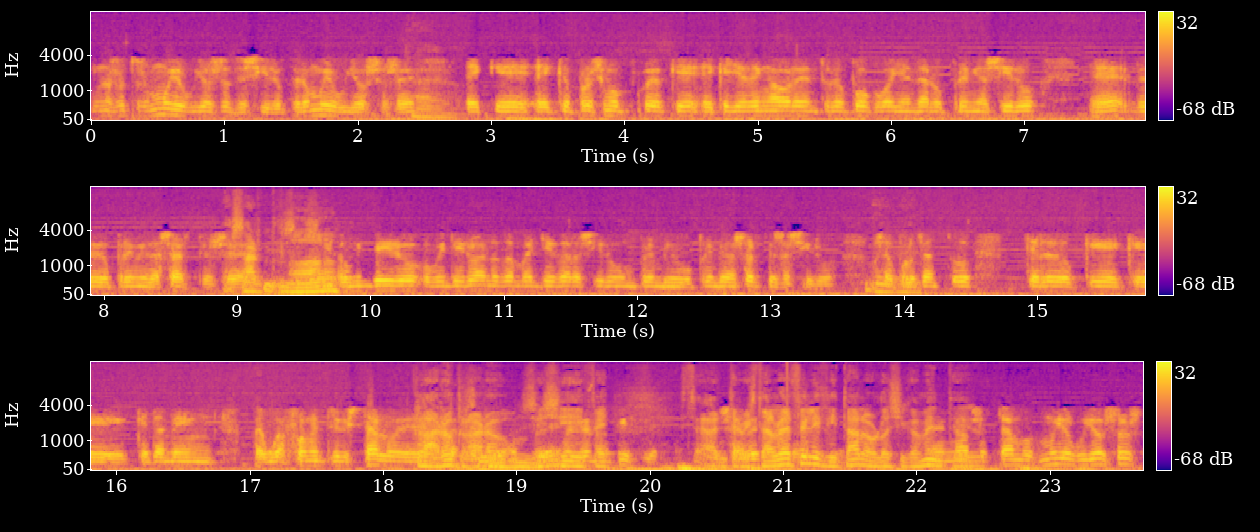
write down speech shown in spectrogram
nosotros moi orgullosos de Siro, pero moi orgullosos, eh? Claro. É que é que o próximo eh, que é que lle den agora dentro de pouco vayan dar o premio a Siro eh, do Premio das Artes, o sea, artes ah. o vindeiro, o vindeiro ano tamén lle dar a Siro un premio, o Premio das Artes a Siro. O sea, por lo tanto, creo que, que, que tamén de alguna forma entrevistarlo é eh, Claro, claro, hombre, sí, sí, fe, entrevistarlo e felicitarlo, lógicamente. Eh, nós estamos moi orgullosos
